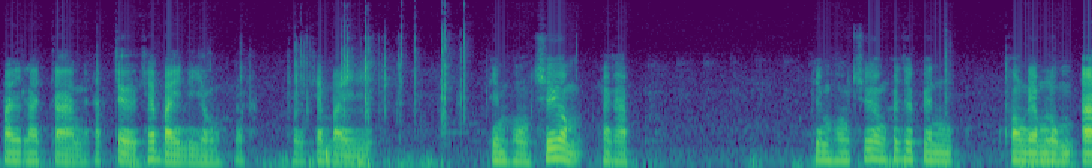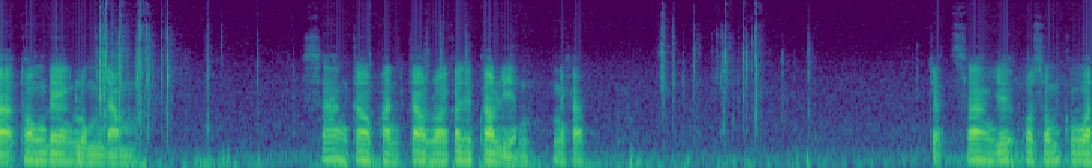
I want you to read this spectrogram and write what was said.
ใบรายการนะครับ เจอแค่ใบเดียวนะครับ เจอแค่ใบพิมพ์หงเชื่อมนะครับพิมพ์หงเชื่อมก็จะเป็นทองแดงลมอ่าทองแดงลมดำสร้าง 9,999 เหรียญนะครับ จัดสร้างเยอะพอสมควร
